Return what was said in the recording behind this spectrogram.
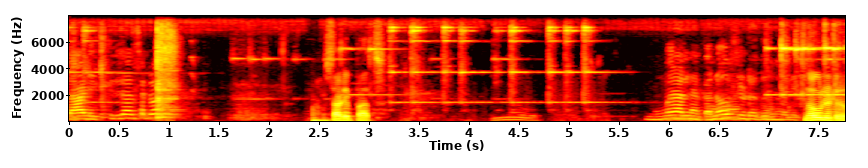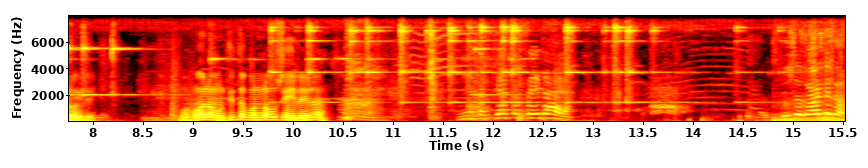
अडीच. किती झालं सगळं? साडेपाच. म्हणाल नाही का नऊ लिटर दूध झाले नऊ लिटर होईल मग हो ना मग तिथं पण नऊच यायलंय ना. मी आता आहे दहा. दूध काढले का?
